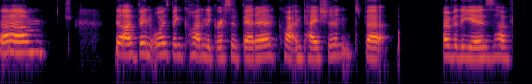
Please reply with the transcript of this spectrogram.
um, yeah, I've been always been quite an aggressive batter, quite impatient, but over the years I've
